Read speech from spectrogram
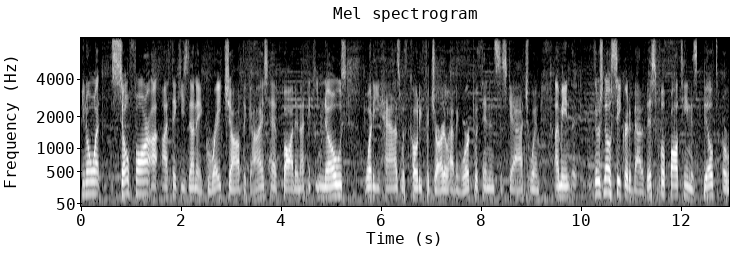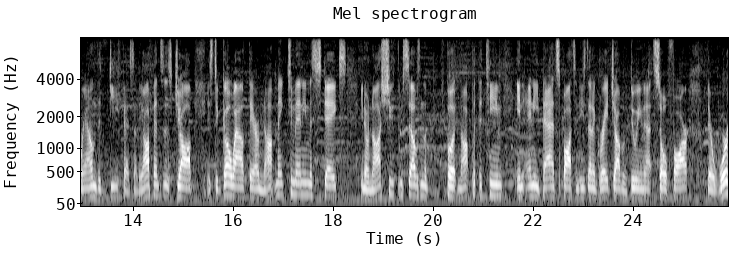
You know what? So far, I, I think he's done a great job. The guys have bought in. I think he knows what he has with Cody Fajardo, having worked with him in Saskatchewan. I mean, there's no secret about it. This football team is built around the defense. Now, the offense's job is to go out there, not make too many mistakes, you know, not shoot themselves in the foot, not put the team in any bad spots, and he's done a great job of doing that so far. There were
